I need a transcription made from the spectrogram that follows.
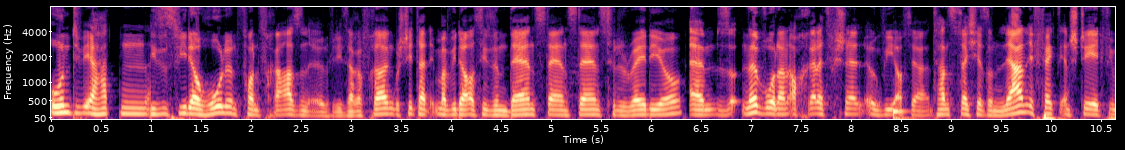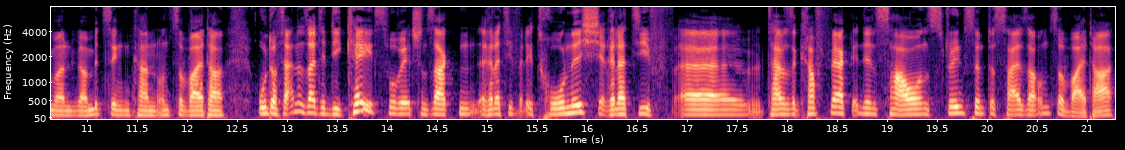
und wir hatten dieses Wiederholen von Phrasen irgendwie. Dieser Refrain besteht halt immer wieder aus diesem Dance, Dance, Dance to the Radio, ähm, so, ne, wo dann auch relativ schnell irgendwie auf der Tanzfläche so ein Lerneffekt entsteht, wie man, wie man mitsingen kann und so weiter. Und auf der anderen Seite Decades, wo wir jetzt schon sagten, relativ elektronisch, relativ äh, teilweise Kraftwerk in den Sounds, String Synthesizer und so weiter.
